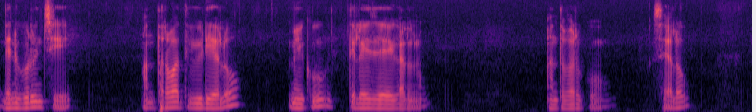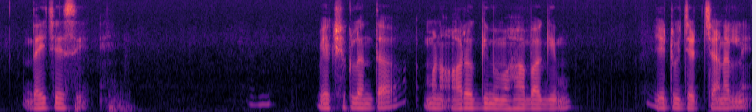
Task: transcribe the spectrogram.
దీని గురించి మన తర్వాత వీడియోలో మీకు తెలియజేయగలను. అంతవరకు సెలవు. దయచేసి వీక్షకులంతా మన ఆరోగ్యం మహాభాగ్యం ఏ టు జెడ్ ఛానల్ని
